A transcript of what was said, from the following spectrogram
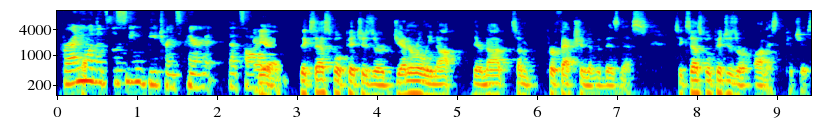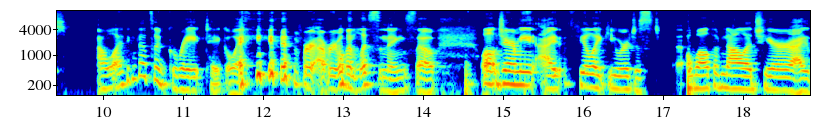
for anyone that's listening be transparent that's all yeah successful pitches are generally not they're not some perfection of a business successful pitches are honest pitches Oh, well, I think that's a great takeaway for everyone listening. So, well, Jeremy, I feel like you were just a wealth of knowledge here. I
